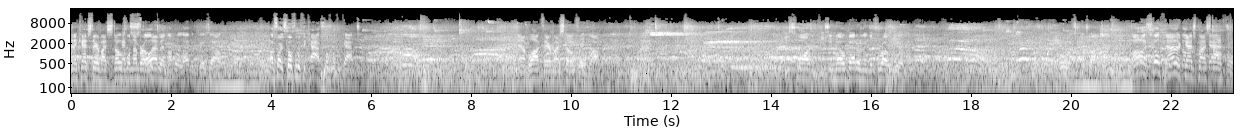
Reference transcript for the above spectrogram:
And a catch there by Stoffel, number Stoffel, 11. Number 11 goes out. I'm sorry, Stoffel with the catch. Stoffel with the catch. And a block there by Stoffel. Great block. He's smart. He should know better than to throw here. Oh, that's a good try. Oh, Stoffel. Another catch by. Stoffel.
